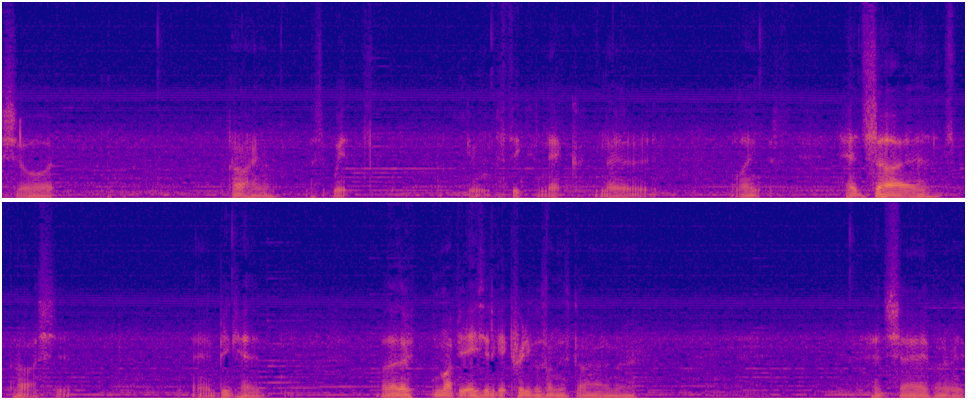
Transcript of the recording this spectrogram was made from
short. Oh, hang on. That's width. Thick neck, no length. Head size. Oh shit. Yeah, big head. Although it might be easier to get criticals on this guy, I don't know. Head shape, I don't really.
